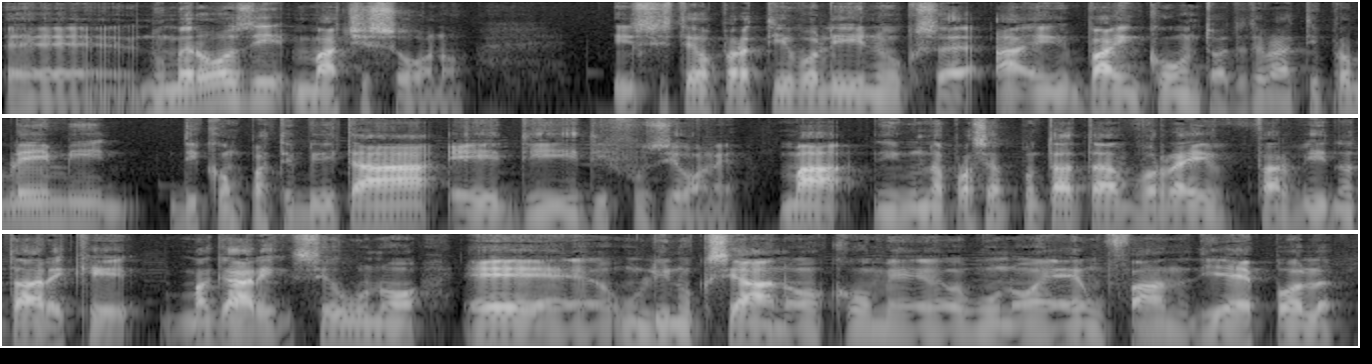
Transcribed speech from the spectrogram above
eh, numerosi ma ci sono il sistema operativo Linux va incontro a determinati problemi di compatibilità e di diffusione ma in una prossima puntata vorrei farvi notare che magari se uno è un linuxiano come uno è un fan di Apple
